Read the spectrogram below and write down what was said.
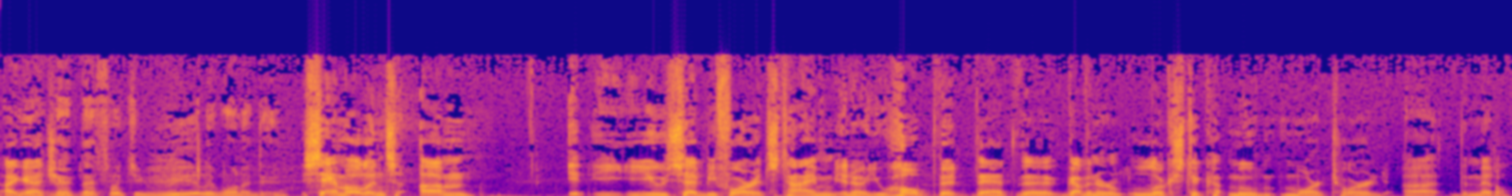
I got yeah, you. That's what you really want to do, Sam Olens. Um, it, you said before it's time. You know, you hope that that the governor looks to move more toward uh, the middle.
